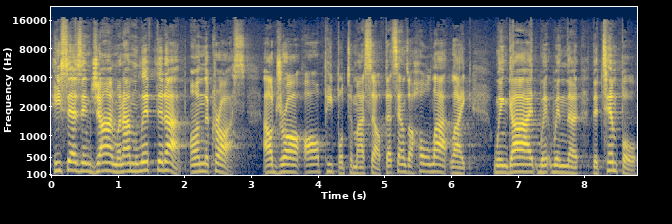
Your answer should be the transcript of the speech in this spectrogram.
He says in John, when I'm lifted up on the cross, I'll draw all people to myself. That sounds a whole lot like when God, when, when the, the temple,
